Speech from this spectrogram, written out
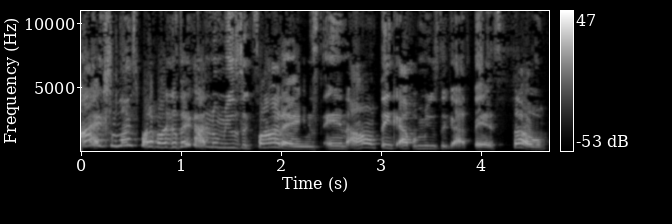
I actually like Spotify because they got new music Fridays, and I don't think Apple Music got that. So,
